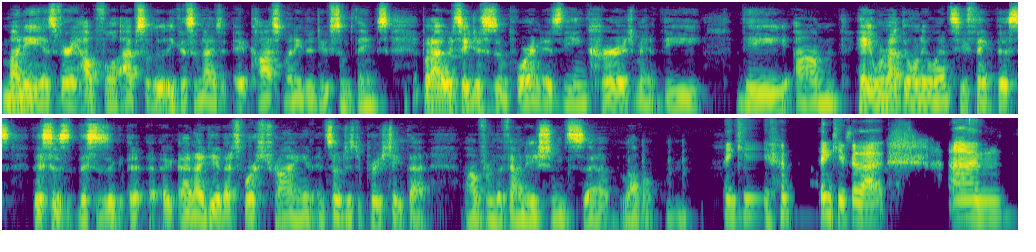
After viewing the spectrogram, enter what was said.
Money is very helpful, absolutely, because sometimes it, it costs money to do some things. But I would say just as important is the encouragement, the the um, hey, we're not the only ones who think this this is this is a, a, an idea that's worth trying, and, and so just appreciate that uh, from the foundation's uh, level. Mm -hmm. Thank you, thank you for that. Um,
